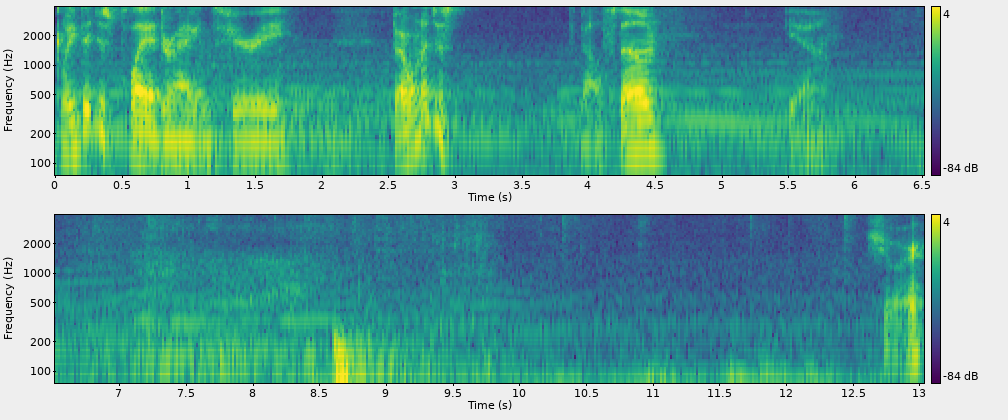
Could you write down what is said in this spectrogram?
Well, he did just play a Dragon's Fury. Do I want to just... Spellstone? Yeah. Sure.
